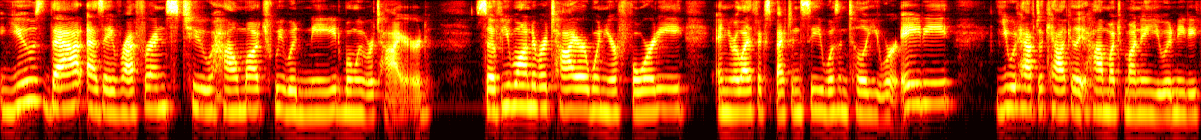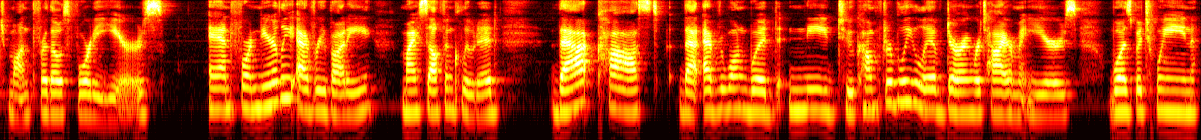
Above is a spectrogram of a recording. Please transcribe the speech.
used that as a reference to how much we would need when we retired. So if you wanted to retire when you're 40 and your life expectancy was until you were 80, you would have to calculate how much money you would need each month for those 40 years. And for nearly everybody, myself included, that cost that everyone would need to comfortably live during retirement years was between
